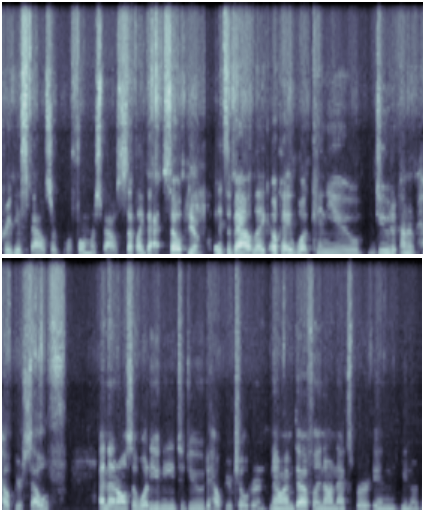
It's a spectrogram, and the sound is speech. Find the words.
previous spouse or, or, former spouse stuff like that. So yeah. it's about like okay what can you do to kind of help yourself? And then also what do you need to do to help your children? Now i'm definitely not an expert in you know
